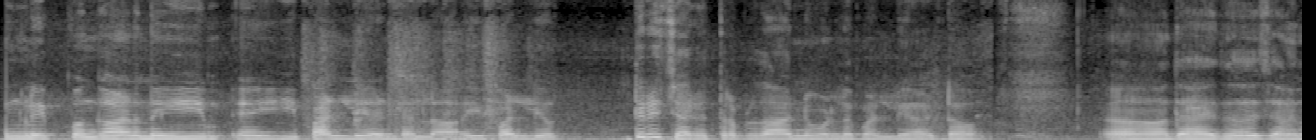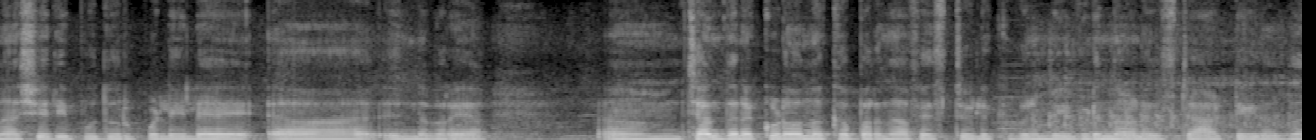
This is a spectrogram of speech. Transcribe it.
നിങ്ങളിപ്പം കാണുന്ന ഈ ഈ പള്ളി ഉണ്ടല്ലോ ഈ പള്ളി ഒത്തിരി ചരിത്ര പ്രധാനമുള്ള പള്ളിയാട്ടോ അതായത് ചങ്ങനാശ്ശേരി പുതൂർപ്പള്ളിയിലെ എന്താ പറയുക ചന്ദനക്കുടം എന്നൊക്കെ പറഞ്ഞ ഫെസ്റ്റിവലൊക്കെ വരുമ്പോൾ ഇവിടെ നിന്നാണ് സ്റ്റാർട്ട് ചെയ്യുന്നത്.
